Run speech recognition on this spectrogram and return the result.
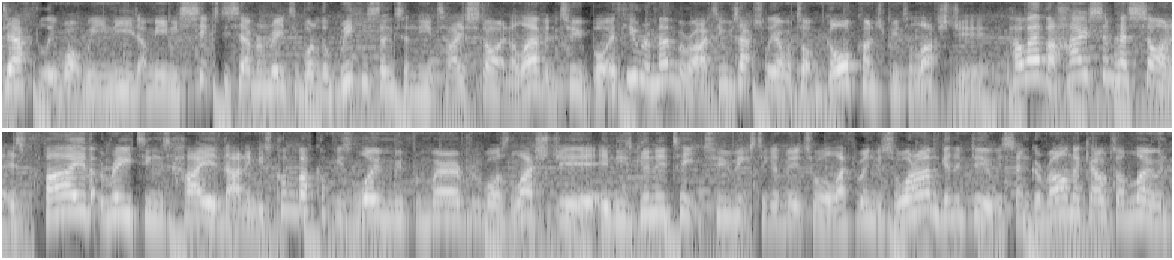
definitely what we need. I mean, he's 67 rated, one of the weakest links in the entire starting 11 too. But if you remember right, he was actually our top goal contributor last year. However, Haitham Hassan is 5 ratings higher than him. He's come back off his loan move from wherever he was last year, and he's going to take two weeks to convert to a left winger. So what I'm going to do is send Guralnik out on loan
